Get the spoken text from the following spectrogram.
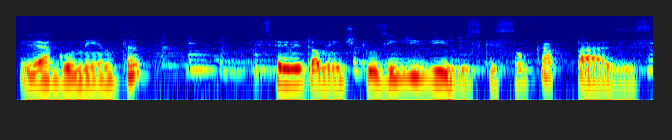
ele argumenta experimentalmente que os indivíduos que são capazes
